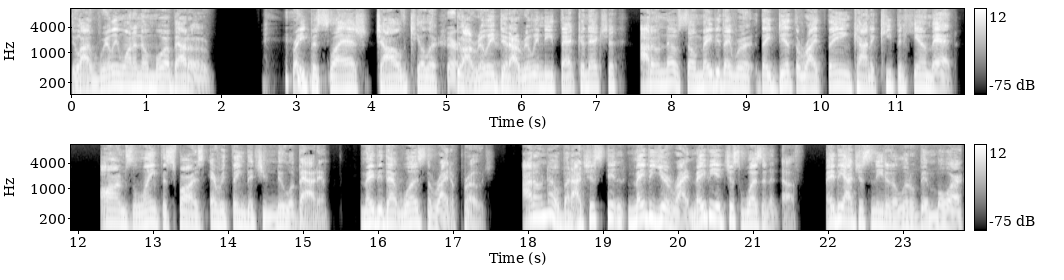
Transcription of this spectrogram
do I really want to know more about a rapist slash child killer? Fair. Do I really did I really need that connection? I don't know. So maybe they were they did the right thing, kind of keeping him at arm's length as far as everything that you knew about him. Maybe that was the right approach. I don't know, but I just didn't. Maybe you're right. Maybe it just wasn't enough. Maybe I just needed a little bit more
